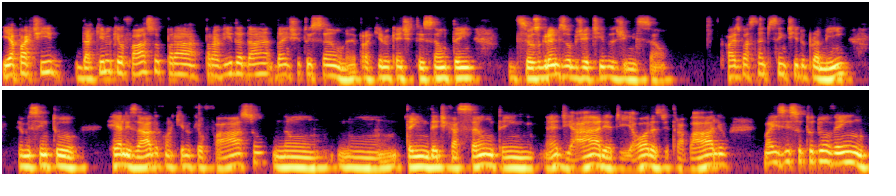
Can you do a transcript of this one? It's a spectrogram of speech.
e a partir daquilo que eu faço para a vida da, da instituição, né, para aquilo que a instituição tem seus grandes objetivos de missão. Faz bastante sentido para mim, eu me sinto realizado com aquilo que eu faço, não, não tem dedicação, tem né, diária, de horas de trabalho, mas isso tudo vem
